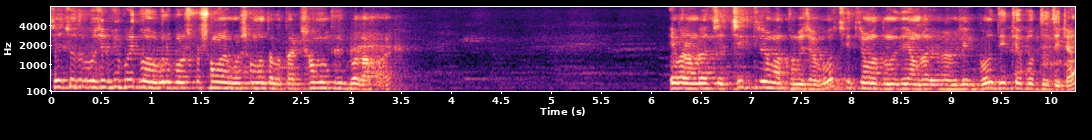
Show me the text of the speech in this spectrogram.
যে চতুর্ভুজের বিপরীত বাহুগুলো পরস্পর সমান এবং সমান্তরাল, তাকে সামুদ্রিক বলা হয়। এবার আমরা হচ্ছে চিত্রের মাধ্যমে যাব। চিত্রের মাধ্যমে দিয়ে আমরা এভাবে লিখব দ্বিতীয় পদ্ধতিটা।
